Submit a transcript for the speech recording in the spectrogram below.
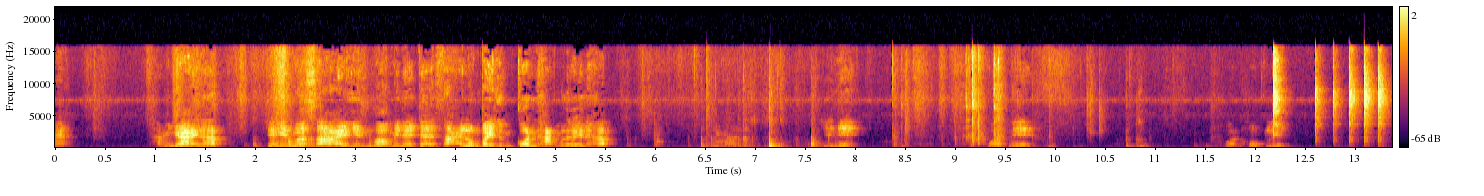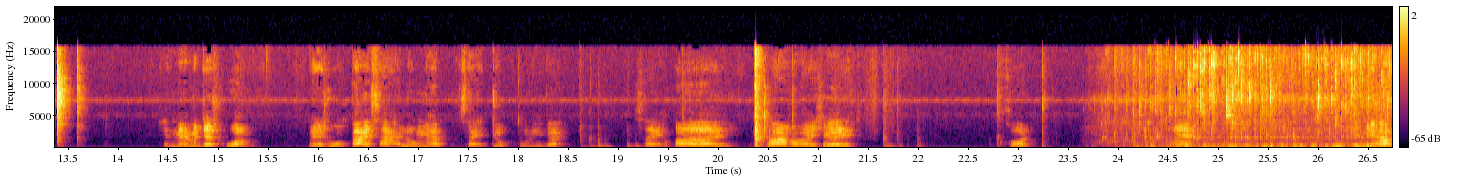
อะถังใหญ่นะครับ จะเห็นว่าสายเห็นหรือเปล่าไม่แน่ใจสายลงไปถึงก้นถังเลยนะครับมาทีนี้ขวดนี้ขวดหกลิตร เห็นไหมมันจะถ่วงมันจะถ่วงปลายสายลงนะครับ ใส่จุกตรงนี้ด้วย ใส่เข้าไป วางเข้าไปเฉย กดนี่เห็นไหมครับ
